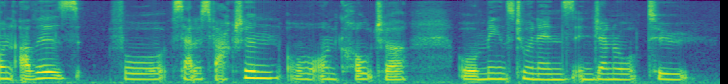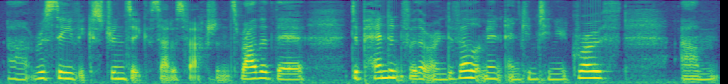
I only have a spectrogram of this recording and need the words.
on others for satisfaction or on culture or means to an ends in general to uh, receive extrinsic satisfactions. Rather, they're dependent for their own development and continued growth. Um,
